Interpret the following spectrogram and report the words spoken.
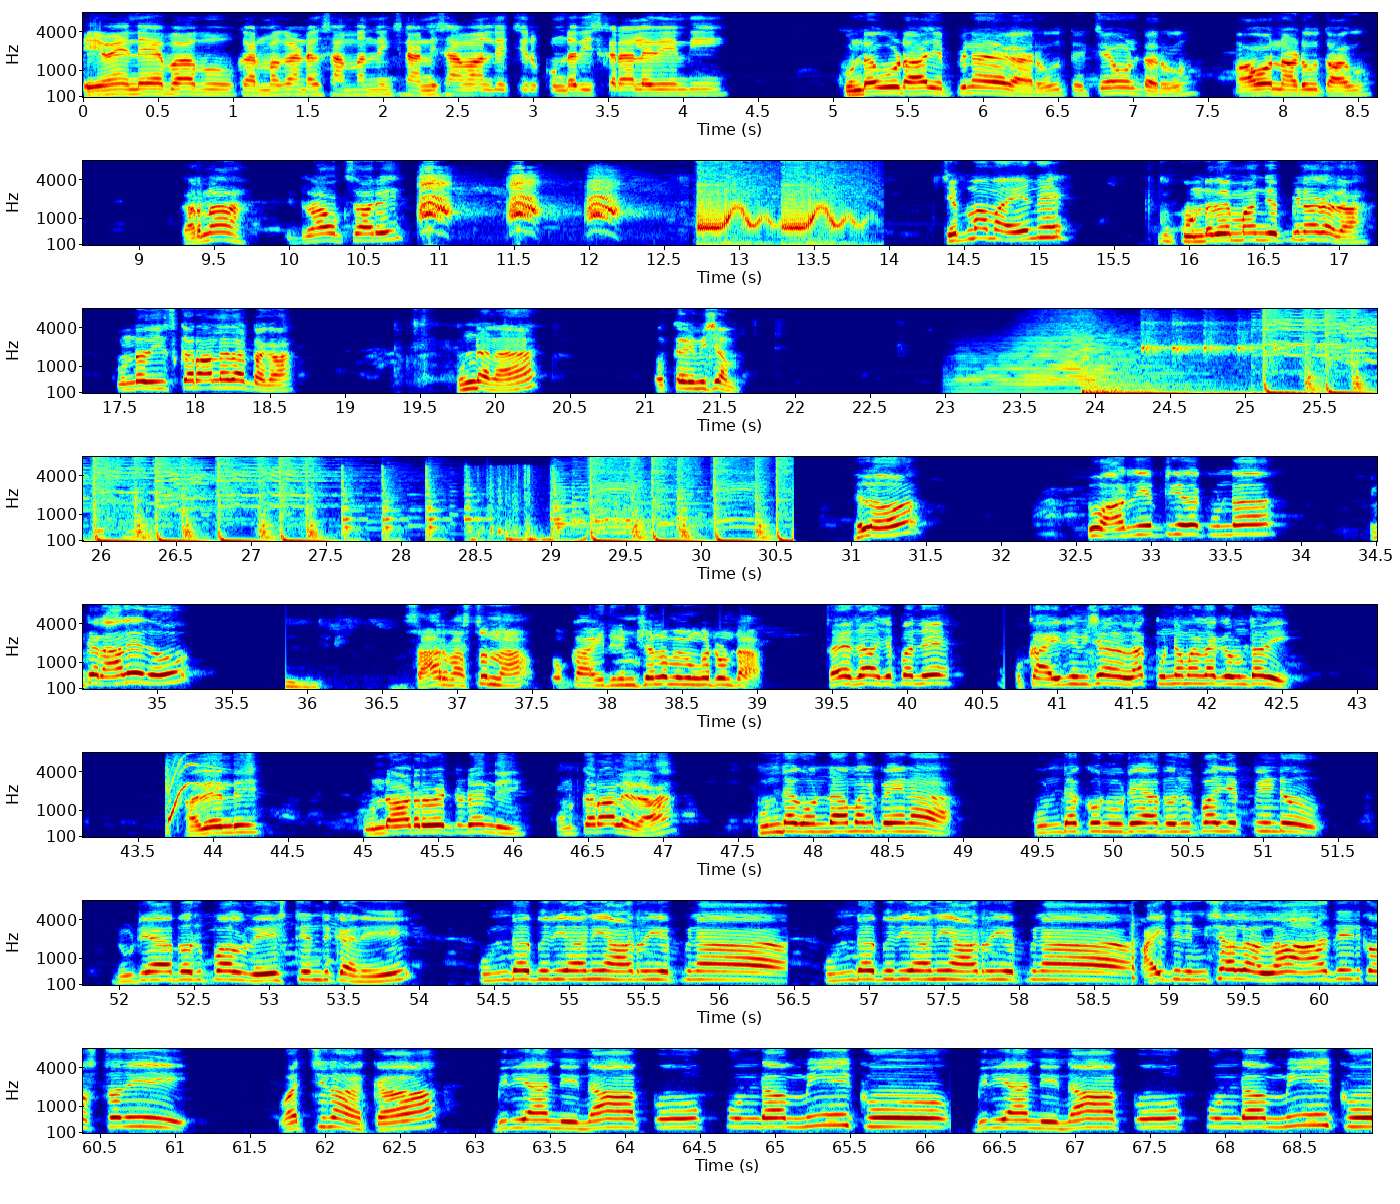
ఏమైందే బాబు? కర్మకాండకు సంబంధించిన అన్ని సామాన్లు తెచ్చిరు కుండ తీసుకురాలేదేంది? కుండ కూడా చెప్పినాయ గారు. తెచ్చే ఉంటారు. మావోని అడుగు తాగు. కర్ణా ఇట్రా ఒకసారి. చెప్పు మామ ఏంది? కుండ తెమ్మని చెప్పినా కదా? కుండ తీసుకురాలేదట్టగా ఉండనా ఒక్క నిమిషం. హలో? నువ్వు ఆర్డర్ చెప్తే కదా కుండా? ఇంకా రాలేదు? సార్ వస్తున్నా. ఒక ఐదు నిమిషాల్లో మేము ఇంకటి ఉంటా. సరే దా చెప్పండి. ఒక ఐదు నిమిషాల కుండ మన దగ్గర ఉంటది. అదేంది? కుండ ఆర్డర్ పెట్టుడేంది? కొనుక్కరాలేదా కుండ కొందామని పోయినా. కుండకు నూట యాభై రూపాయలు చెప్పిండు. నూట యాభై రూపాయలు వేస్ట్ ఎందుకని? కుండ బిర్యానీ ఆర్డర్ చెప్పిన. కుండ బిర్యానీ ఆర్డర్ చెప్పిన ఐదు నిమిషాలల్లా ఆర్డర్కి వస్తుంది. వచ్చినాక బిర్యానీ నాకు కుండ మీకు. బిర్యానీ నాకు కుండ మీకు.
